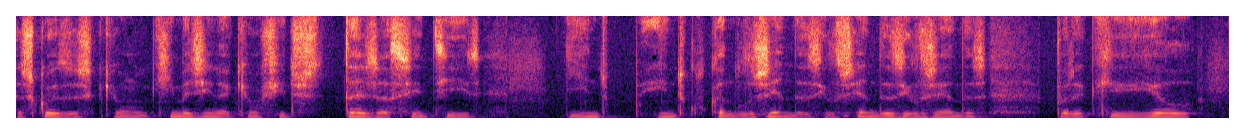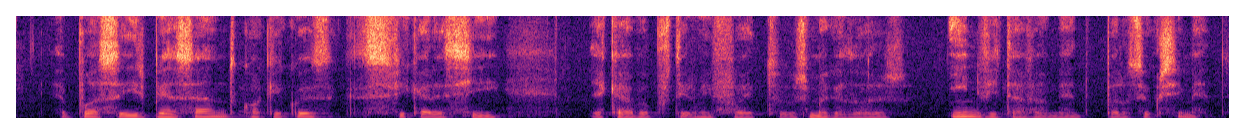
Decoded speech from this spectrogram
as coisas que, um, que imagina que um filho esteja a sentir e indo, indo colocando legendas e legendas e legendas para que ele possa ir pensando qualquer coisa que, se ficar assim, acaba por ter um efeito esmagador, inevitavelmente, para o seu crescimento.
